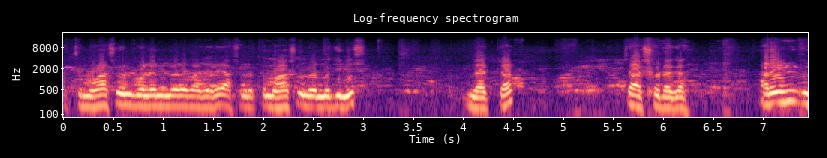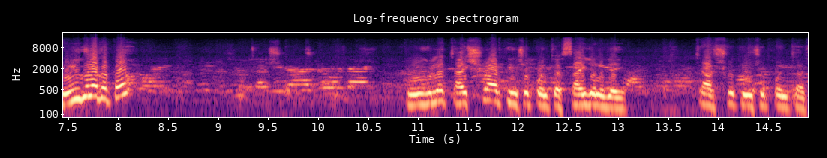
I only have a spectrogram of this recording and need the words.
আচ্ছা মহাশুল বলেন ওনারা বাজারে। আসলে তো মহাশুল অন্য জিনিস। ব্লাড কাপ চারশো টাকা। আর এই রুইগুলো কত? রুইগুলো চারশো আর তিনশো পঞ্চাশ। সাইজ অনুযায়ী। চারশো তিনশো পঞ্চাশ।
